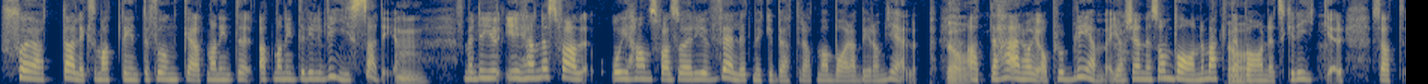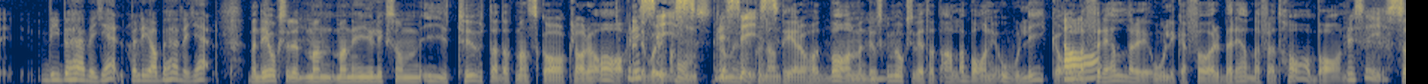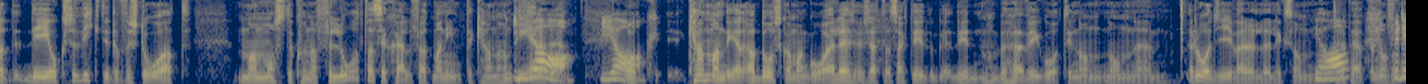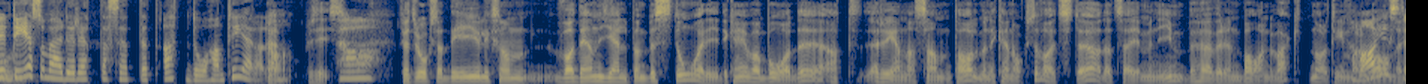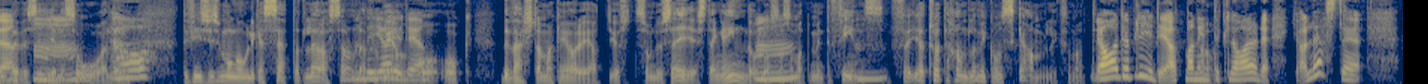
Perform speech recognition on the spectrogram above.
sköta, liksom att det inte funkar, att man inte, att man inte vill visa det. Mm. Men det är ju, i hennes fall och i hans fall så är det ju väldigt mycket bättre att man bara ber om hjälp. Ja. Att det här har jag problem med. Jag känner som vanmakt när Ja. barnet skriker. Så att vi behöver hjälp, eller jag behöver hjälp. Men det är också det, man, man är ju liksom itutad att man ska klara av det. Det vore Precis, konstigt om man inte precis. kunde hantera och ha ett barn. Men då ska man också veta att alla barn är olika och Ja. alla föräldrar är olika förberedda för att ha barn. Precis. Så att det är också viktigt att förstå att man måste kunna förlåta sig själv för att man inte kan hantera Ja, det. ja. Och kan man det, ja då ska man gå, eller rättare sagt, det, det, man behöver ju gå till någon, någon eh, rådgivare eller liksom Ja, terapeut. Eller någon för det är det som är det rätta sättet att då hantera det. Ja, precis. Ja. För jag tror också att det är ju liksom vad den hjälpen består i. Det kan ju vara både att rena samtal men det kan också vara ett stöd att säga men ni behöver en barnvakt några timmar Ja, om dagen eller ni behöver si eller så. Eller. Det finns ju så många olika sätt att lösa de där Det problemen det. på. Och det värsta man kan göra är att just som du säger stänga in det och Mm. låtsas som att de inte finns. För jag tror att det handlar mycket om skam. Liksom, att, Ja, det blir det, att man inte Ja. klarar det. Jag läste,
